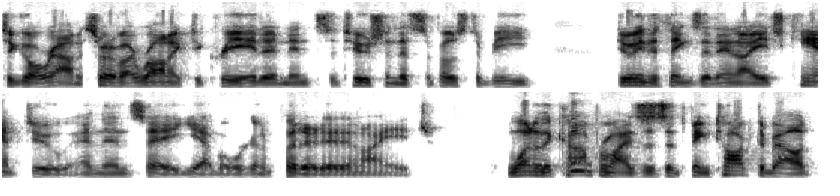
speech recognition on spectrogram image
to go around. It's sort of ironic to create an institution that's supposed to be doing the things that NIH can't do and then say, yeah, but we're going to put it at NIH. One of the compromises that's being talked about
